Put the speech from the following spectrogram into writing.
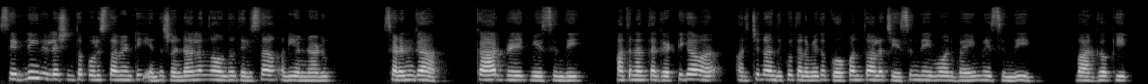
సిబ్లింగ్ రిలేషన్తో పోలుస్తావేంటి? ఎంత చండాలంగా ఉందో తెలుసా? అని అన్నాడు. సడన్గా కార్ బ్రేక్ వేసింది. అతనంత గట్టిగా అరిచినందుకు తన మీద కోపంతో అలా చేసిందేమో అని భయం వేసింది భార్గవ్కి.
